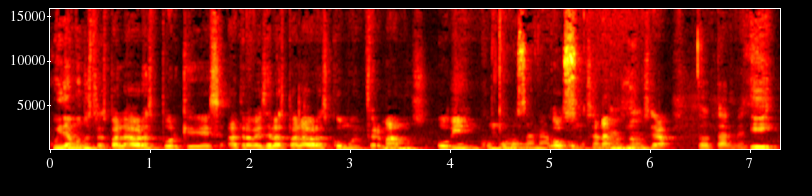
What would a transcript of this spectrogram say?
cuidamos nuestras palabras porque es a través de las palabras como enfermamos o bien como, sanamos. O como sanamos, ¿no? O sea, totalmente. Y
